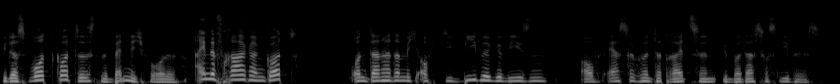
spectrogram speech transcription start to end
wie das Wort Gottes lebendig wurde. Eine Frage an Gott und dann hat er mich auf die Bibel gewiesen, auf 1. Korinther 13, über das, was Liebe ist.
